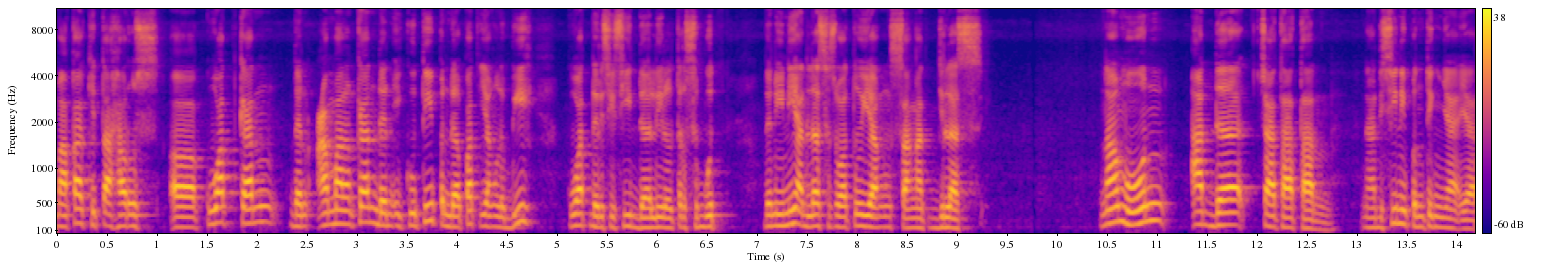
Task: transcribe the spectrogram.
maka kita harus uh, kuatkan dan amalkan dan ikuti pendapat yang lebih kuat dari sisi dalil tersebut. Dan ini adalah sesuatu yang sangat jelas. Namun ada catatan. Nah, di sini pentingnya ya,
